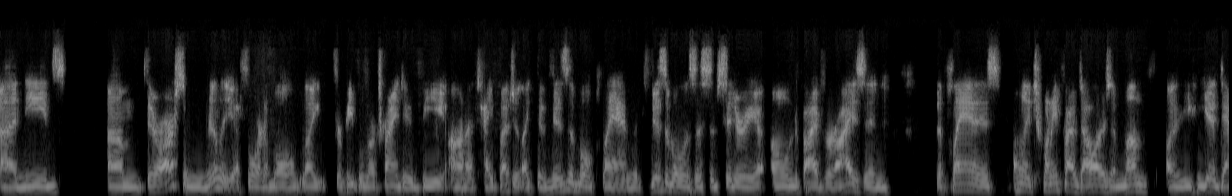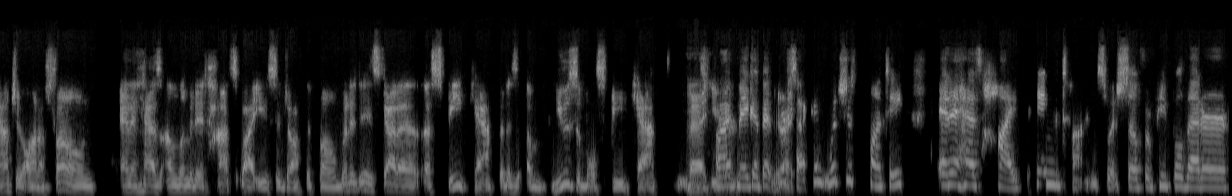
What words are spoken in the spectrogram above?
uh, needs? Um, there are some really affordable like for people who are trying to be on a tight budget like the visible plan which visible is a subsidiary owned by verizon. The plan is only $25 a month uh, you can get it down to on a phone and it has unlimited hotspot usage off the phone, but it has got a, a speed cap, but it's a usable speed cap. That five megabit per right. second, which is plenty, and it has high ping times, which so for people that are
